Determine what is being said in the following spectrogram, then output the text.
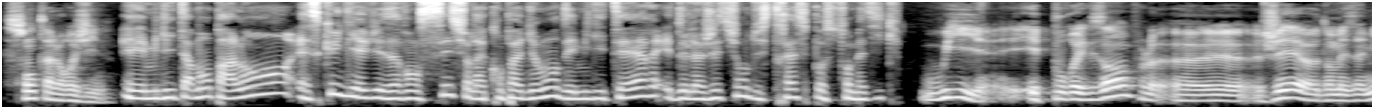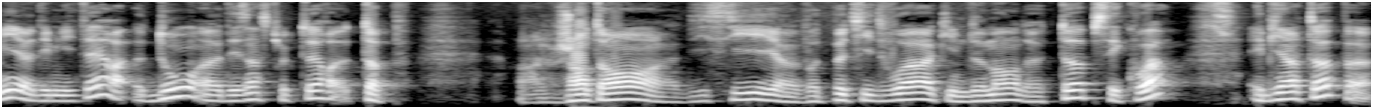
sont à l'origine. Et militairement parlant, est-ce qu'il y a eu des avancées sur l'accompagnement des militaires et de la gestion du stress post-traumatique? Oui, et pour exemple, euh, j'ai euh, dans mes amis des militaires, dont des instructeurs top. J'entends d'ici votre petite voix qui me demande top, c'est quoi? Eh bien, TOP, euh,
